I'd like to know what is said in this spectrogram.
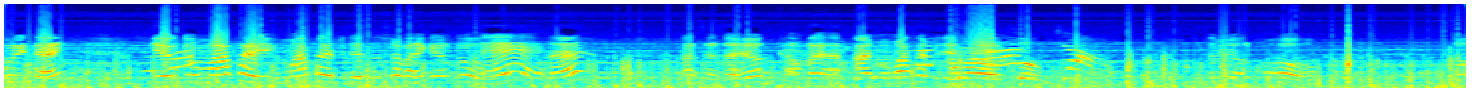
করি নাই কেউ কেউ মাথায় মাথায় ভিজেছে সবাই কেউ কেউ? হ্যাঁ। আচ্ছা যাই হোক আমরা আমি মাথায় ভিজেছি। অল্প। তুমি অল্প তো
